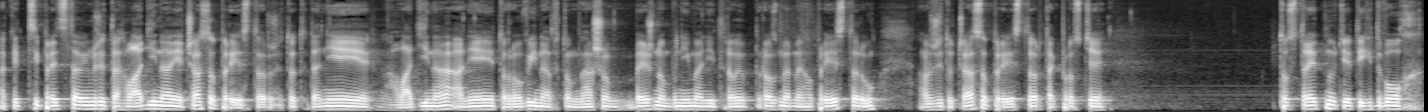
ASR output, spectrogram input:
A keď si predstavím, že tá hladina je časopriestor, že to teda nie je hladina a nie je to rovina v tom našom bežnom vnímaní rozmerného priestoru, ale že to časopriestor, tak proste to stretnutie tých dvoch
